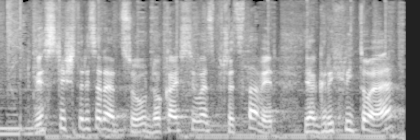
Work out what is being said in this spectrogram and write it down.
240 Hz, dokážeš si vůbec představit, jak rychlý to je?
